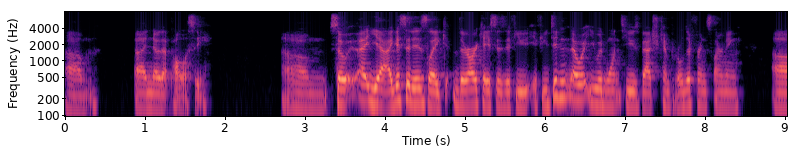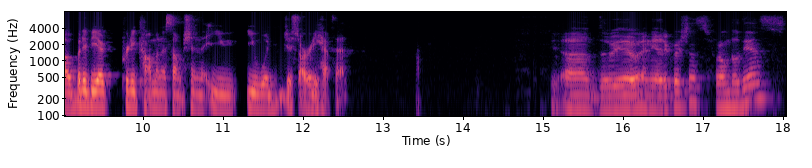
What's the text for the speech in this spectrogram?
um, uh, know that policy. Um, so uh, yeah, I guess it is like there are cases if you if you didn't know it, you would want to use batch temporal difference learning, uh, but it'd be a pretty common assumption that you you would just already have that. Uh, do we have any other questions from the audience?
